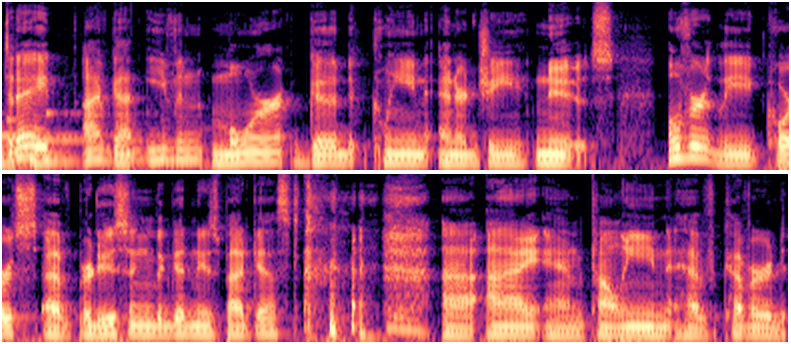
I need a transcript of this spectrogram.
Today, I've got even more good, clean energy news. Over the course of producing the Good News Podcast, uh, I and Colleen have covered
